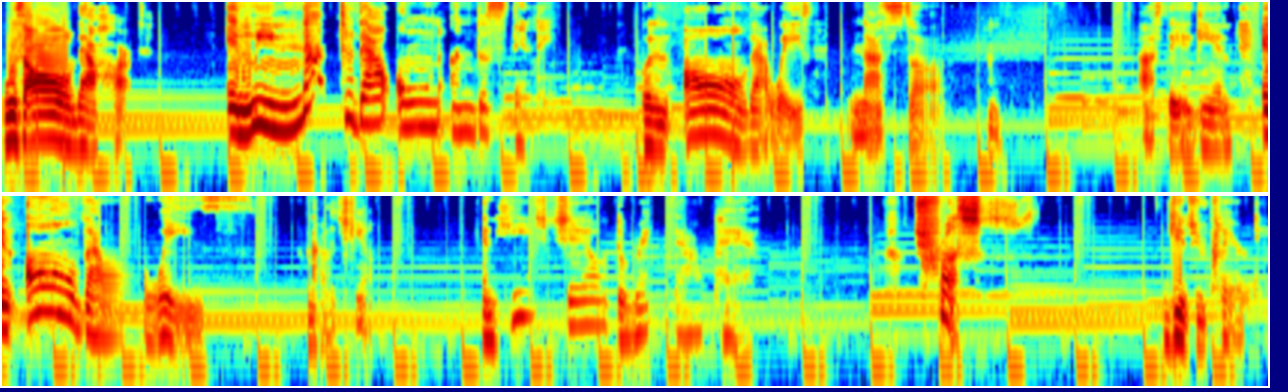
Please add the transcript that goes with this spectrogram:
with all thy heart, and lean not to thy own understanding, but in all thy ways, not so. Hmm. I say again, in all thy ways, acknowledge him, and he shall direct thy path. Trust gives you clarity.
